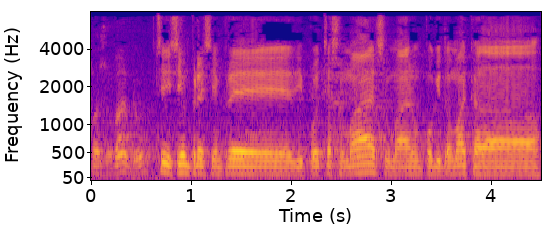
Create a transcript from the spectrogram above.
paso más, ¿no? Sí, siempre, siempre dispuesto a sumar, sumar un poquito más cada,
